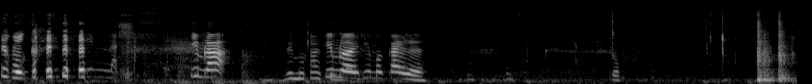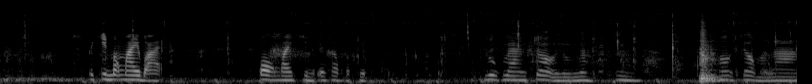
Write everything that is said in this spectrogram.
ยังบ่ใกล้เลยยิ้มละ เฮ้ยมันก็จิ้มเลยที่มาใกล้เลยจบไปกินบักไม้บ่ายปองไม้กินไอ้คำกับเผ็ดลูกล้างเจ้าลุงนะอืมเขาเจ้ามาล้าง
